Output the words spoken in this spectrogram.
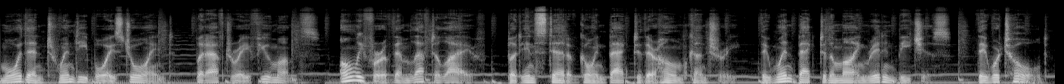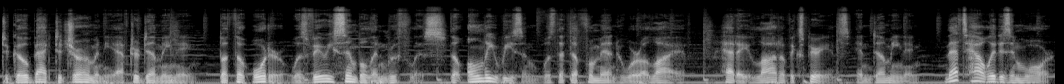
more than 20 boys joined, but after a few months, only four of them left alive. But instead of going back to their home country, they went back to the mine-ridden beaches. They were told to go back to Germany after demining, but the order was very simple and ruthless. The only reason was that the four men who were alive had a lot of experience in demining. That's how it is in war.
